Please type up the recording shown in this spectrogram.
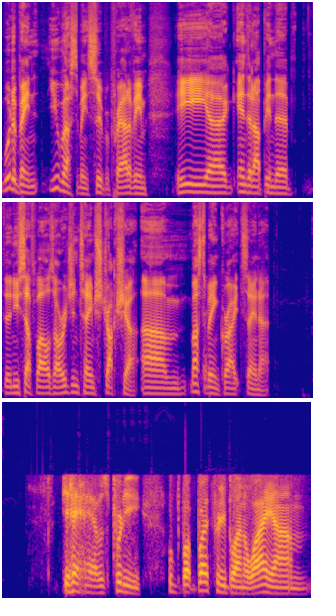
would have been you must have been super proud of him. He uh, ended up in the the New South Wales Origin team structure. Um, must have been great seeing that. Yeah, it was pretty. we were bo- both pretty blown away um,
